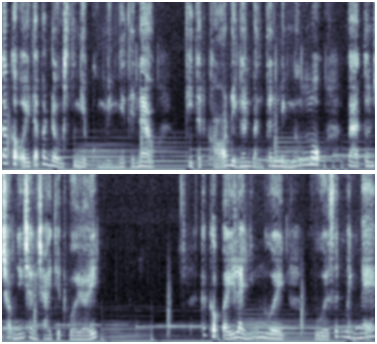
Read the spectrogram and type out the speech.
các cậu ấy đã bắt đầu sự nghiệp của mình như thế nào, thì thật khó để ngăn bản thân mình ngưỡng mộ và tôn trọng những chàng trai tuyệt vời ấy. Các cậu ấy là những người vừa rất mạnh mẽ,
